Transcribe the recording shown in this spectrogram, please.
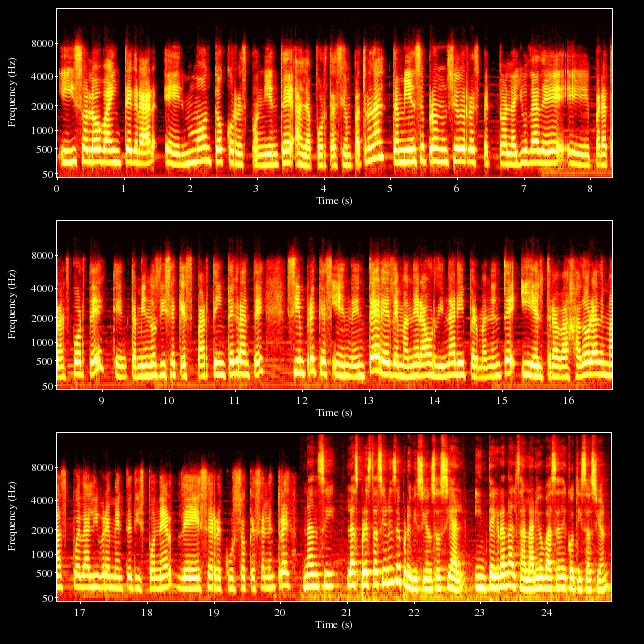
y solo va a integrar el monto correspondiente a la aportación patronal. También se pronunció respecto a la ayuda de, eh, para transporte, que también nos dice que es parte integrante, siempre que se entere de manera ordinaria y permanente y el trabajador además pueda libremente disponer de ese recurso que se le entrega. Nancy, ¿las prestaciones de previsión social integran al salario base de cotización?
